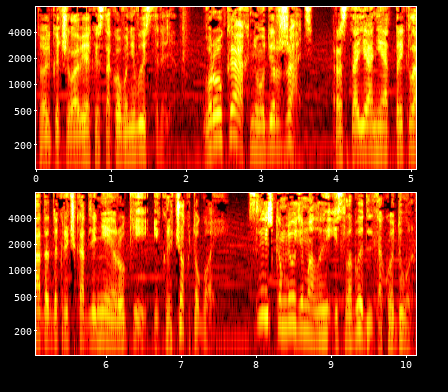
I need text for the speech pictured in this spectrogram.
Только человек из такого не выстрелит. В руках не удержать. Расстояние от приклада до крючка длиннее руки и крючок тугой. Слишком люди малы и слабы для такой дуры.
